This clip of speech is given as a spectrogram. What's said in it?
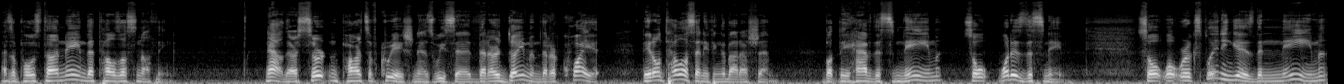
as opposed to a name that tells us nothing. Now, there are certain parts of creation, as we said, that are daimim, that are quiet. They don't tell us anything about Hashem, but they have this name. So, what is this name? So, what we're explaining is the name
